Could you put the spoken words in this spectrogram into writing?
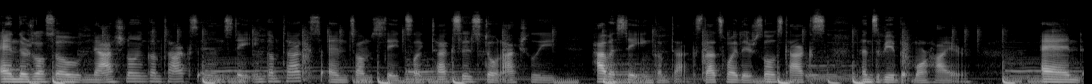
And there's also national income tax and state income tax. And some states like texas don't actually have a state income tax. That's why their sales tax tends to be a bit more higher. And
